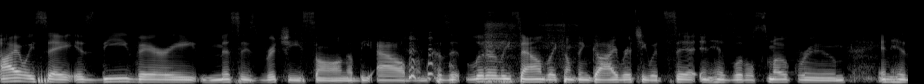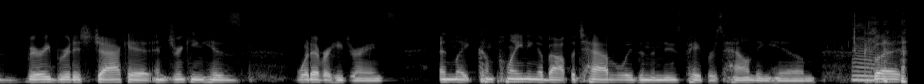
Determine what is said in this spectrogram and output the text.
I always say is the very Mrs. Ritchie song of the album because it literally sounds like something Guy Ritchie would sit in his little smoke room in his very British jacket and drinking his whatever he drinks and like complaining about the tabloids and the newspapers hounding him. But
